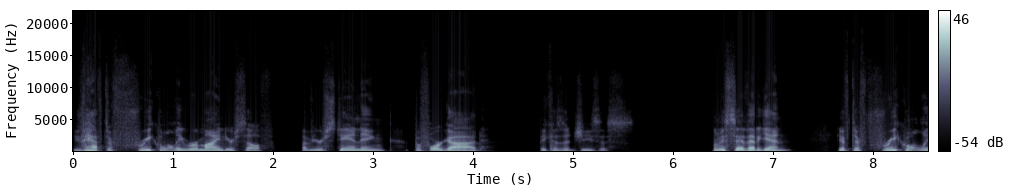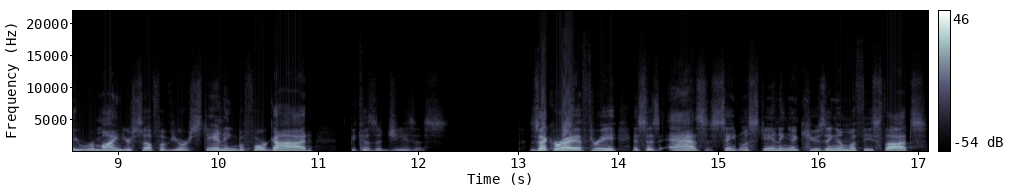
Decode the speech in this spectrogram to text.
you have to frequently remind yourself of your standing before God because of Jesus. Let me say that again. You have to frequently remind yourself of your standing before God because of Jesus. Zechariah 3, it says, As Satan was standing accusing him with these thoughts,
